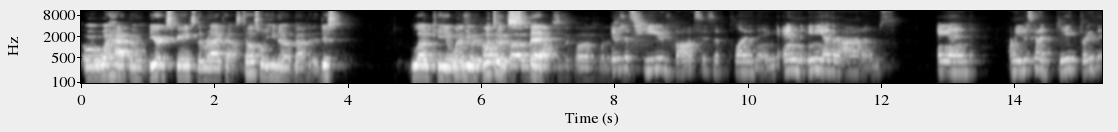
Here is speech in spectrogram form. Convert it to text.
or what happened, your experience at the rag house. Tell us what you know about it. Just low key, Yeah, what, is you would, what to expect. boxes of clothes, what is It was just huge boxes of clothing and any other items. And, I mean, you just gotta dig through them.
